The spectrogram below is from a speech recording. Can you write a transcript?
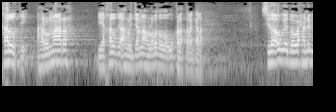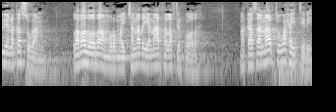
khalqi ahlu naarah iyo khalqi ahlu jannahu labadooda ugu kala talagala sidaa awgeed baa waxaa nebigeenna ka sugan labadoodaa murmay jannada iyo naarta laftirkooda. Markaasaa naartu waxay tidhi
